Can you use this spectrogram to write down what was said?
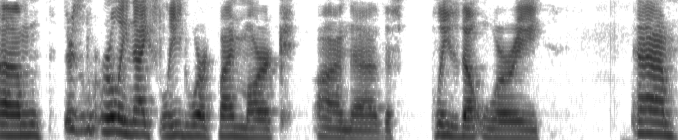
Um, there's really nice lead work by Mark on uh, this. Please don't worry. Um,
